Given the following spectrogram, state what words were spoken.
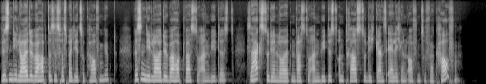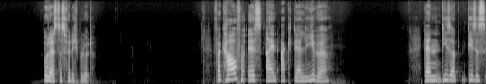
Wissen die Leute überhaupt, dass es was bei dir zu kaufen gibt? Wissen die Leute überhaupt, was du anbietest? Sagst du den Leuten, was du anbietest und traust du dich ganz ehrlich und offen zu verkaufen? Oder ist das für dich blöd? Verkaufen ist ein Akt der Liebe. Denn dieser, dieses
